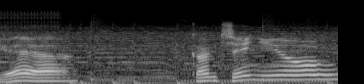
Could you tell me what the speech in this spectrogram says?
yeah. Continue.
